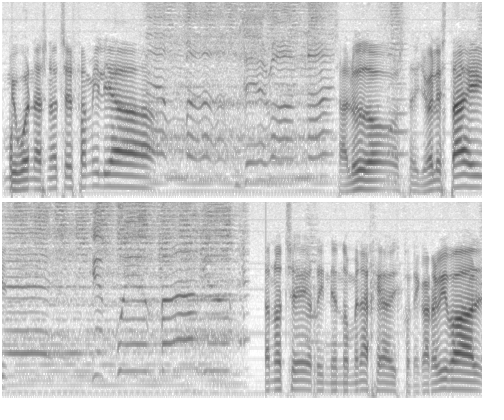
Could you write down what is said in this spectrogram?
Muy buenas noches familia. Saludos de Joel Style. Esta noche rindiendo homenaje a Discoteca Revival.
